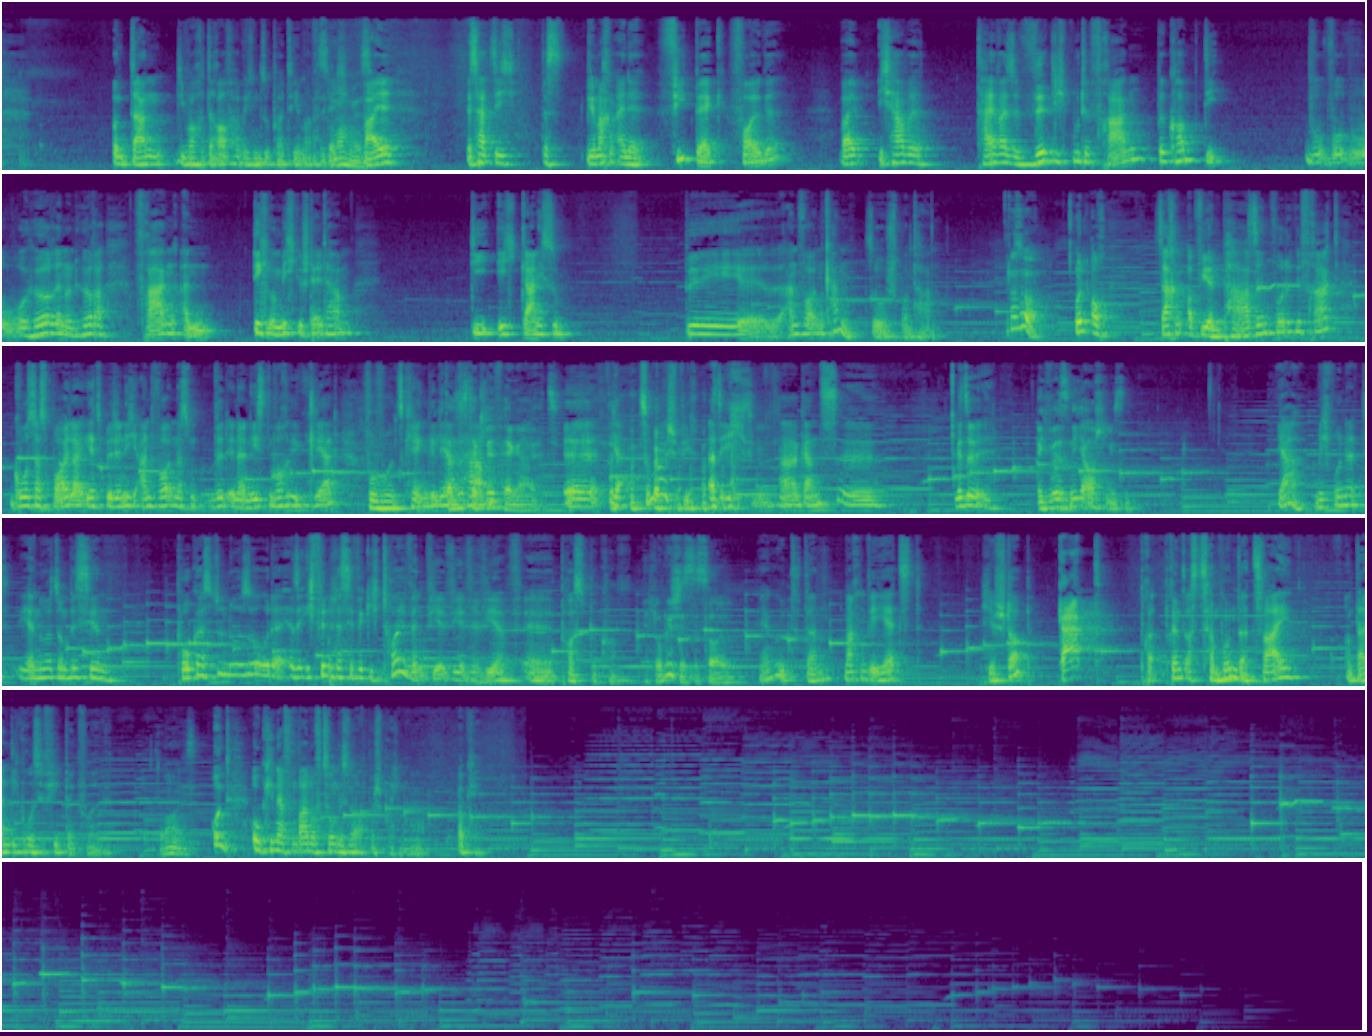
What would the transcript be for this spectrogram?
Und dann die Woche darauf habe ich ein super Thema für So dich. machen wir's. Weil es hat sich, das, wir machen eine Feedback-Folge, weil ich habe teilweise wirklich gute Fragen bekommen, die, wo, wo, wo, Hörerinnen und Hörer Fragen an dich und mich gestellt haben, die ich gar nicht so beantworten kann, so spontan. Ach so. Und auch Sachen, ob wir ein Paar sind, wurde gefragt. Großer Spoiler, jetzt bitte nicht antworten, das wird in der nächsten Woche geklärt, wo wir uns kennengelernt Das ist der haben. Cliffhanger jetzt. Äh, ja, zum Beispiel. Also ich war ganz, äh, also Ich will es nicht ausschließen. ja, mich wundert ja nur so ein bisschen, pokerst du nur so oder? Also ich finde das ja wirklich toll, wenn wir, wir, wir, wir äh, Post bekommen. Ja, logisch ist es toll. Ja gut, dann machen wir jetzt hier Stopp. Cut! Pr Prinz aus Zamunda 2 und dann die große Feedback-Folge. Und, oh, Kinder vom Bahnhof Zoo müssen wir auch besprechen. Okay.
